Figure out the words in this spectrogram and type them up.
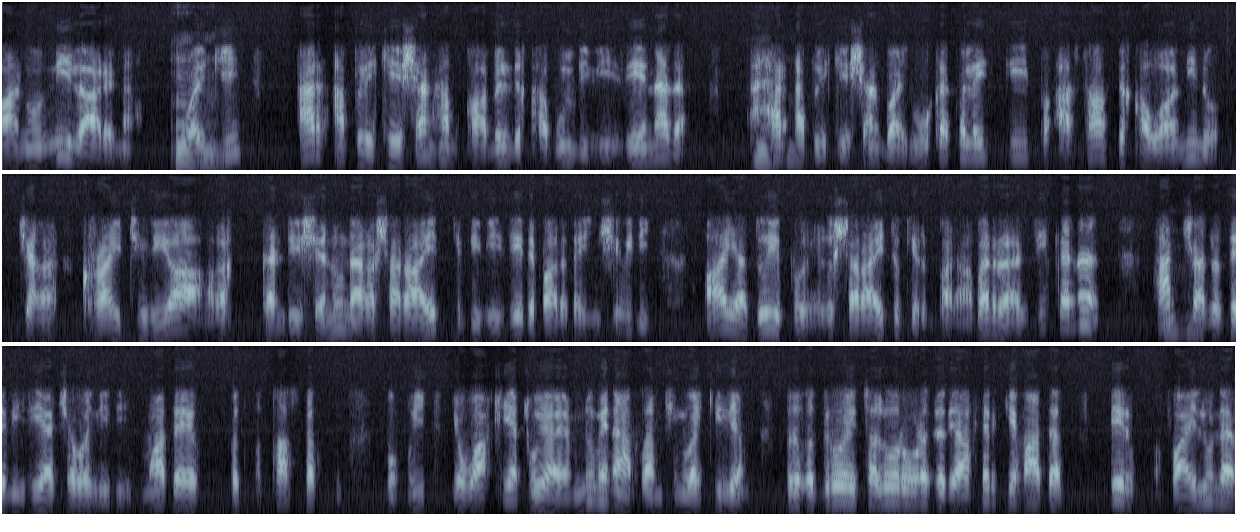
قانوني لارې نه بلکې هر اپلیکیشن هم قابل د قبول دی ویزه نه ده هر اپلیکیشن باید وکتل شي په اساس د قوانینو چې هغه کرایټیریا هغه کنډیشنونه هغه شرایط چې د ویزې لپاره تعین شوي دي آیا دوی په هغه شرایطو کې برابر راځي کنه هر چا دلته ویزه چولې دي ماته تاسو ته یو واقعیت ووایم نوم یې نه اخلم چې وکیل یم په دغه درې څلورو ورځو د آخر کې ما ته ډېر فایلونه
